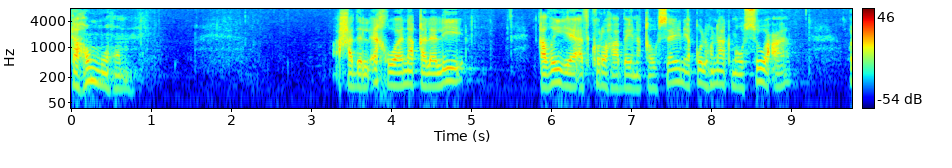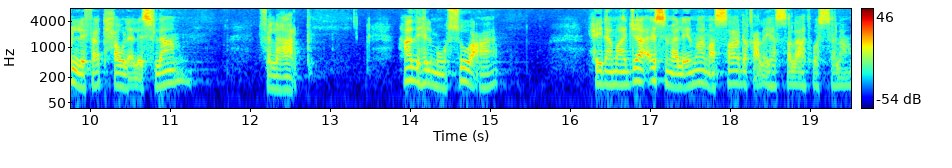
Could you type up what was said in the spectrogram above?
تهمهم. أحد الإخوة نقل لي قضية أذكرها بين قوسين يقول هناك موسوعة ألفت حول الإسلام في الغرب. هذه الموسوعة حينما جاء اسم الإمام الصادق عليه الصلاة والسلام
